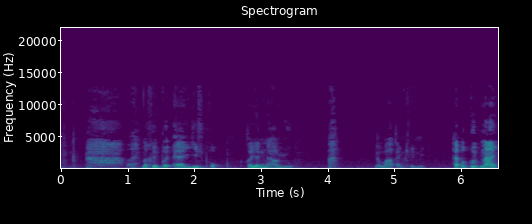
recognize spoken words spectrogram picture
ๆเมื่อคืนเปิดแอร์ 26 ก็ยังหนาวอยู่อะเดี๋ยวว่ากันคืนนี้ Have a good night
